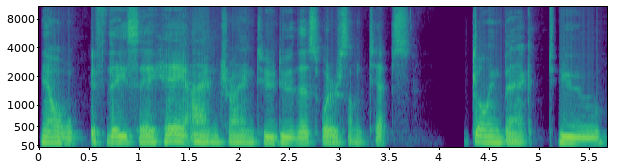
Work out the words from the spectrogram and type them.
You know, if they say, hey, I'm trying to do this, what are some tips? Going back to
